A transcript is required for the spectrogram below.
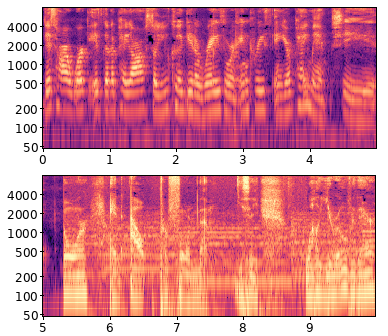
This hard work is going to pay off. So you could get a raise or an increase in your payment. Shit and outperform them. You see, while you're over there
